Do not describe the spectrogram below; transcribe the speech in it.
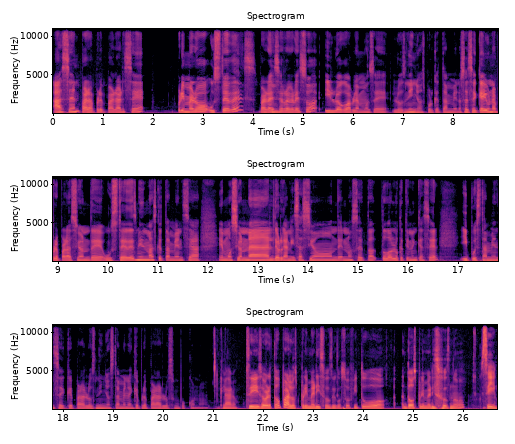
hacen para prepararse? Primero ustedes para ese regreso y luego hablemos de los niños, porque también, o sea, sé que hay una preparación de ustedes mismas que también sea emocional, de organización, de no sé, to- todo lo que tienen que hacer. Y pues también sé que para los niños también hay que prepararlos un poco, ¿no? Claro. Sí, sobre todo para los primerizos, digo, Sofi tuvo dos primerizos, ¿no? Sí,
